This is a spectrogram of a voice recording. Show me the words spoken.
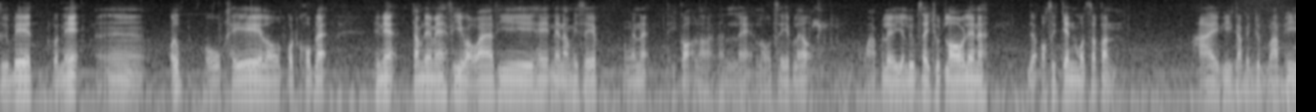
ซื้อเบ็ดกดนี้เออปึ๊บโอเค เรากดครบแล้ว ทีเนี้ยจำได้ไหมพี่บอกว่าพี่ให้แนะนำให้เซฟตรงนั้นน่ะที่เกาะเราอะนั่นแหละเราเซฟแล้ววาร์ปไปเลยอย่าลืมใส่ชุดรอไว้เลยนะ เดี๋ยวออกซิเจนหมดซะก่อน พี่กลับไปจุดวาร์ปพี่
